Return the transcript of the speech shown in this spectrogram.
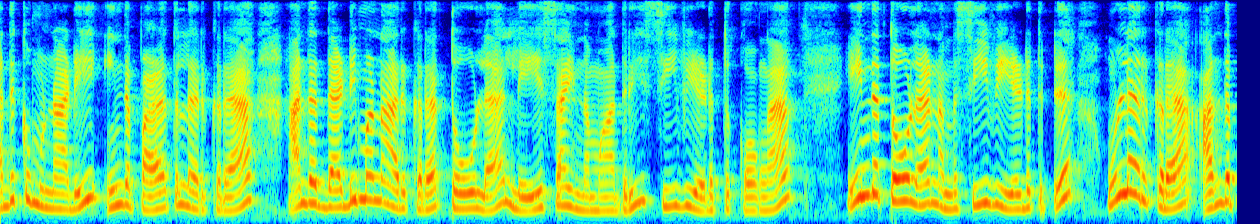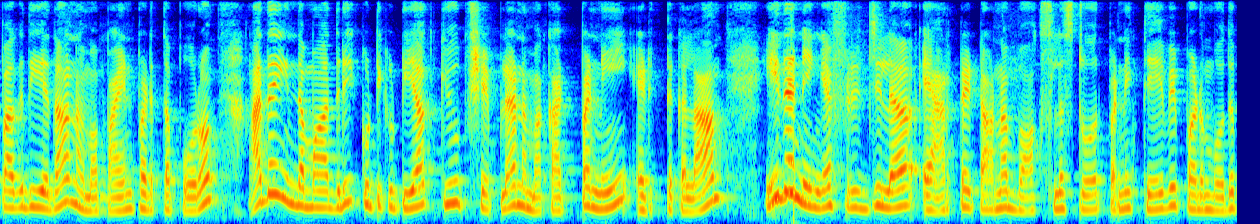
அதுக்கு முன்னாடி இந்த பழத்தில் இருக்கிற அந்த தடிமனாக இருக்கிற தோலை லேசாக இந்த மாதிரி சீவி எடுத்துக்கோங்க. இந்த தோலை நம்ம சீவி எடுத்துட்டு உள்ளே இருக்கிற அந்த பகுதியை தான் நம்ம பயன்படுத்த போகிறோம் அதை இந்த மாதிரி குட்டி குட்டியாக க்யூப் ஷேப்பில் நம்ம கட் பண்ணி எடுத்துக்கலாம். இதை நீங்கள் ஃப்ரிட்ஜில் ஏர்டைட்டான பாக்ஸில் ஸ்டோர் பண்ணி தேவைப்படும் போது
